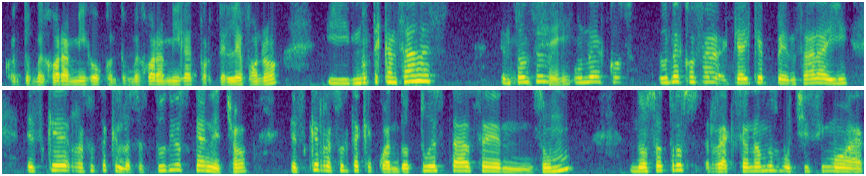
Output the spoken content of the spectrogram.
con tu mejor amigo, con tu mejor amiga por teléfono y no te cansabas. Entonces, una cosa, una cosa que hay que pensar ahí es que resulta que los estudios que han hecho es que resulta que cuando tú estás en Zoom, nosotros reaccionamos muchísimo a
